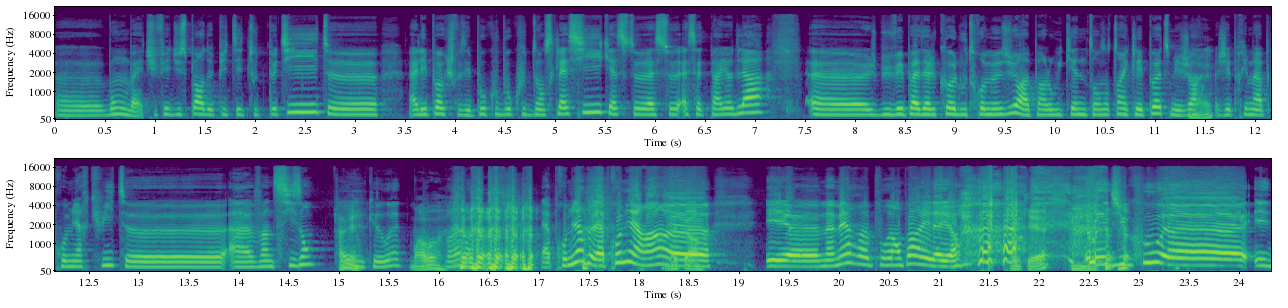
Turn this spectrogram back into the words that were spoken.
bon, bah, tu fais du sport depuis que tu es toute petite. à l'époque, je faisais beaucoup, beaucoup de danse classique à, cette période-là. je buvais pas d'alcool outre mesure, à part le week-end de temps en temps avec les potes. Mais genre, j'ai pris ma première cuite à 26 ans. Ah Donc, ouais. Bravo. la première de la première. Hein, et euh, ma mère pourrait en parler d'ailleurs. et du coup, euh, et,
